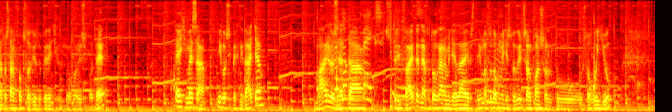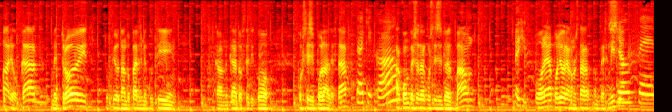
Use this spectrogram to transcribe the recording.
1 το Star Fox το 2 το οποίο δεν έχει κυκλοφορήσει ποτέ. Έχει μέσα 20 παιχνιδάκια. Mario, Zelda, Street Fighter, ναι αυτό το κάναμε και live stream, αυτό το έχουμε και στο Virtual Console του, στο Wii U. Mario Kart, Metroid, το οποίο όταν το πάρεις με κουτί κανονικά το αυθεντικό κοστίζει πολλά λεφτά. Το Ακόμη περισσότερα κοστίζει το Earthbound. Έχει ωραία, πολύ ωραία γνωστά παιχνίδια. Super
